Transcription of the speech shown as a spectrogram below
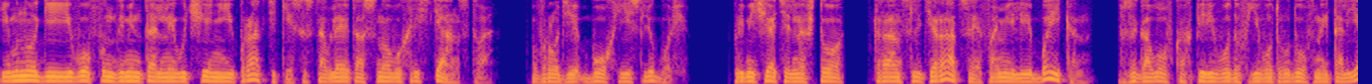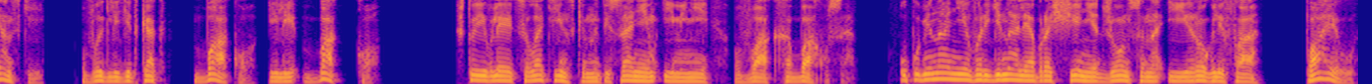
и многие его фундаментальные учения и практики составляют основу христианства, вроде «Бог есть любовь». Примечательно, что транслитерация фамилии Бейкон в заголовках переводов его трудов на итальянский выглядит как «Бако» или «Бакко», что является латинским написанием имени Вакха Бахуса. Упоминание в оригинале обращения Джонсона и иероглифа «пайл»,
